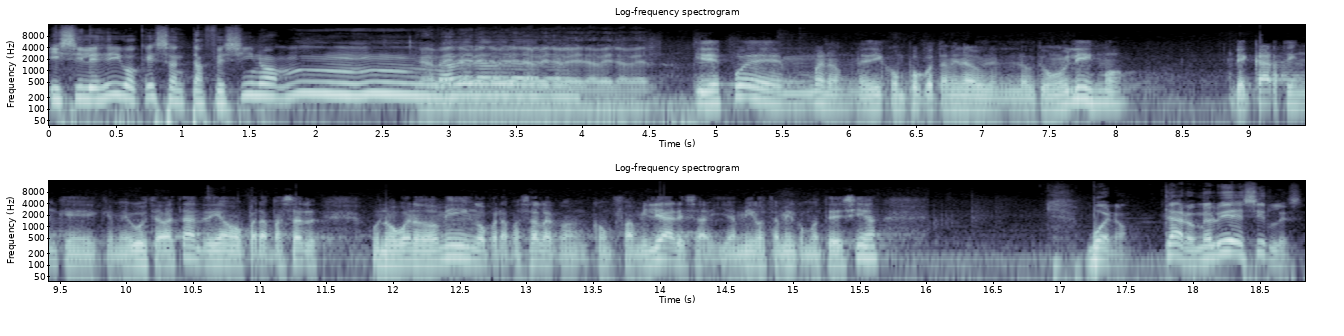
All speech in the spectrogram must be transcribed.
Y si les digo que es santafesino, mm, mm, A ver, a ver, a ver, a ver, a ver, a ver, a ver. Y después, bueno, me dedico un poco también al, al automovilismo, de karting, que, que me gusta bastante, digamos, para pasar unos buenos domingos, para pasarla con, con familiares y amigos también, como te decía. Bueno, claro, me olvidé de decirles.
